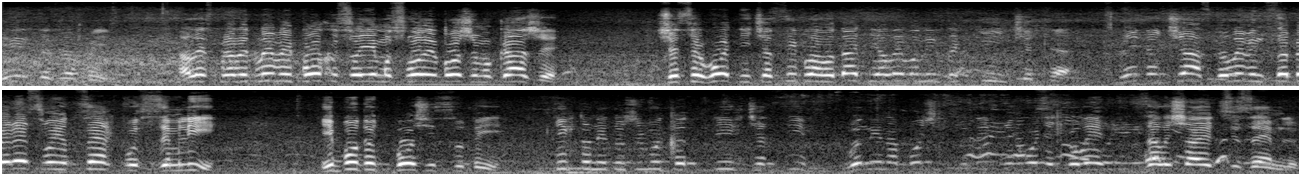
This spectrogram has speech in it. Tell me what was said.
І він це зробив. Але справедливий Бог у своєму Слові Божому каже, що сьогодні часи благодаті, але вони закінчаться. Прийде час, коли він забере свою церкву з землі і будуть Божі суди. Ті, хто не доживуть до тих часів, вони на Божі суди приходять, коли залишають цю землю.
